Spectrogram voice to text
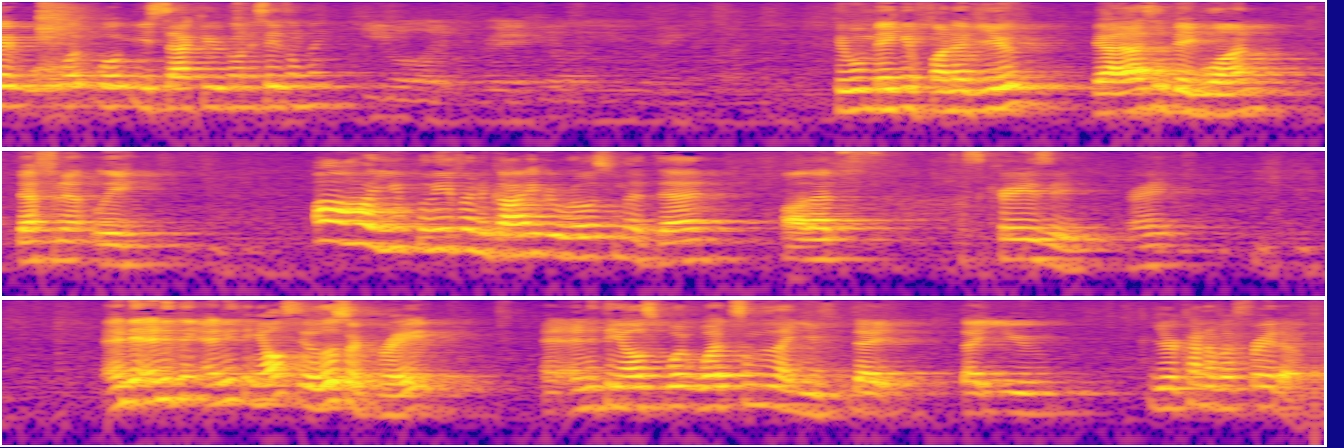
Wait, what, what Isaac, you were going to say something? People like ridiculing you, making fun of you. People making fun of you? Yeah, that's a big one. Definitely. Oh, you believe in a guy who rose from the dead? Oh, that's, that's crazy, right? Any, anything, anything else? Yeah, those are great. Anything else? What, what's something that you that, that you you're kind of afraid of?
